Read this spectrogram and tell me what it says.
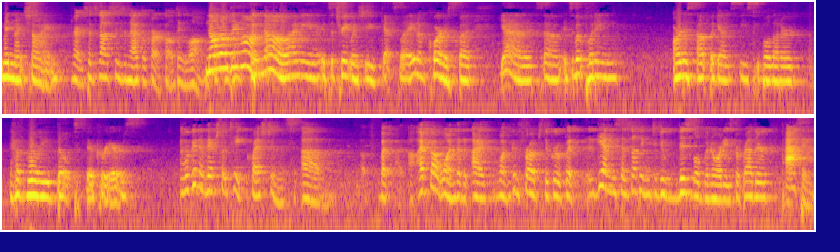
midnight shine. Right, so it's not Susan Aglukark all day long. not all day long no. I mean it's a treat when she gets played of course but yeah it's um, it's about putting artists up against these people that are have really built their careers. We're going to eventually take questions, um, but I've got one that I want to throw out to the group. But again, this has nothing to do with visible minorities, but rather passing.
